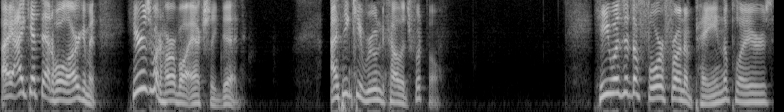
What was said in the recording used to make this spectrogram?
I, I get that whole argument. Here's what Harbaugh actually did. I think he ruined college football. He was at the forefront of paying the players,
